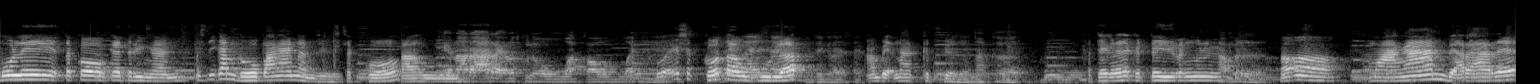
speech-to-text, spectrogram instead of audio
Mulai teko cateringan, mesti kan nggawa panganan sih. Sego, tahu. Kayak arek-arek harus guna wakau wah. Pokoknya sego, tahu bulat, Gede ambek nugget biasanya. Nugget. Gede kresek gede ireng. Sambel. Heeh. Mangan mbek arek-arek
